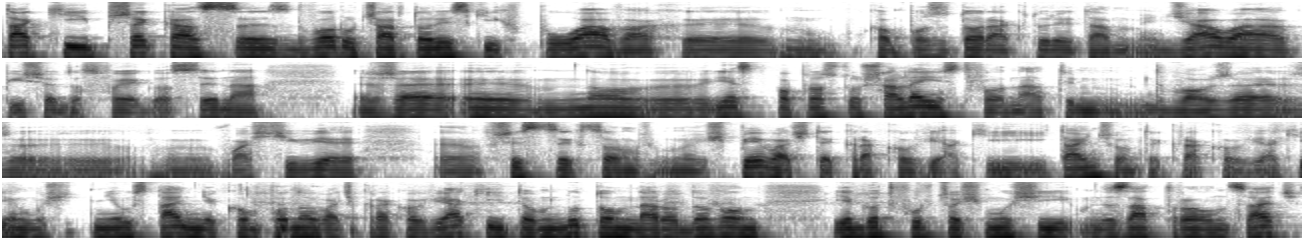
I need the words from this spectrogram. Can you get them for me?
taki przekaz z dworu czartoryskich w Puławach, kompozytora, który tam działa, pisze do swojego syna, że y, no, jest po prostu szaleństwo na tym dworze, że y, właściwie y, wszyscy chcą śpiewać te krakowiaki i tańczą te krakowiaki. On musi nieustannie komponować krakowiaki i tą nutą narodową jego twórczość musi zatrącać.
